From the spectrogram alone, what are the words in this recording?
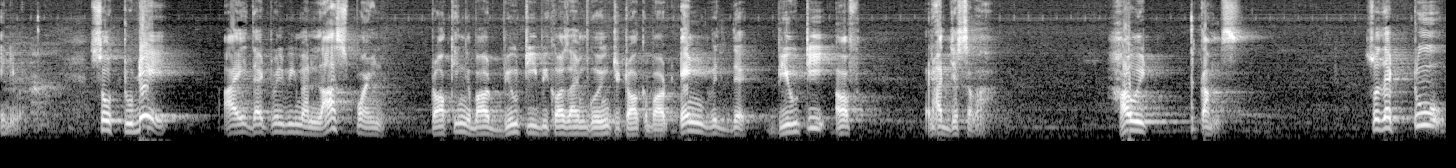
anyone. So today, I, that will be my last point, talking about beauty because I'm going to talk about, end with the beauty of Rajya Sabha, how it comes. So there are two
